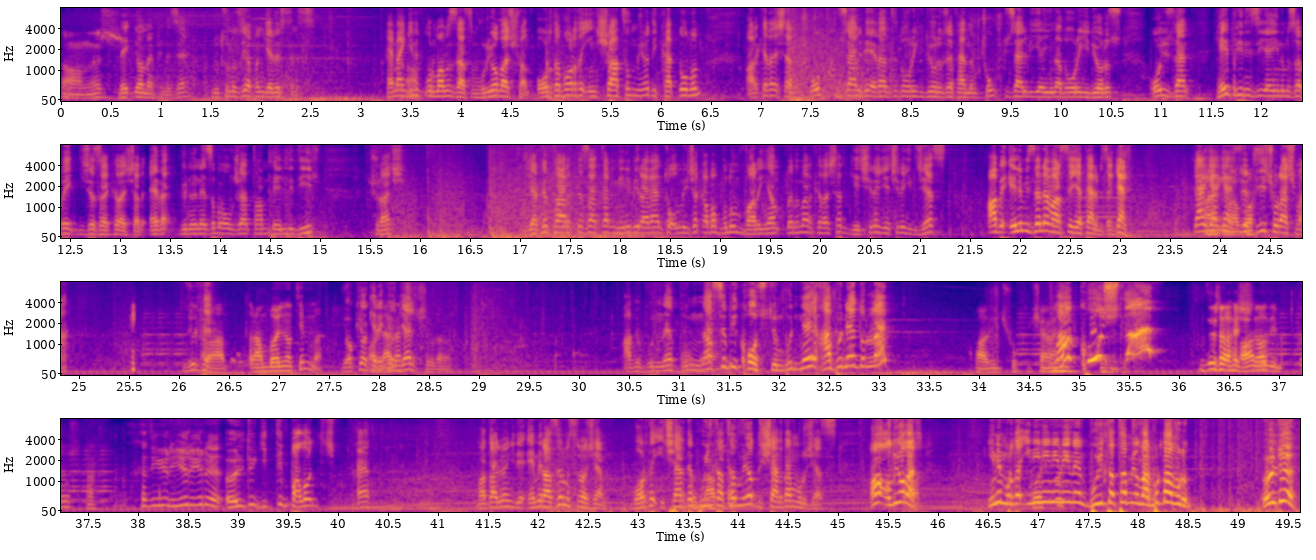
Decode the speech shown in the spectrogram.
Tamamdır. Bekliyorum hepinize. Lootunuzu yapın gelirsiniz. Hemen gidip vurmamız lazım. Vuruyorlar şu an. Orada bu arada inşa atılmıyor. Dikkatli olun. Arkadaşlar çok güzel bir evente doğru gidiyoruz efendim. Çok güzel bir yayına doğru gidiyoruz. O yüzden hepinizi yayınımıza bekleyeceğiz arkadaşlar. Evet günü ne zaman olacağı tam belli değil. Şunu aç. Yakın tarihte zaten mini bir event olmayacak ama bunun varyantlarını arkadaşlar geçire geçire gideceğiz. Abi elimizde ne varsa yeter bize. Gel. Gel gel Aynen gel abi, Zülfü hiç uğraşma. Zülfü. Tamam. Trambolin atayım mı? Yok yok Aa, gerek yok nereden gel. çıkmış buranın? Abi bu ne? Bu nasıl bir kostüm? Bu ne? Ha bu ne dur lan? Abi çok mükemmel. Lan koş lan! Dur aşağı Abi, alayım. dur. Hadi yürü yürü yürü. Öldü gitti balon. Ha. Madalyon gidiyor. Emir hazır mısın hocam? Bu arada içeride build atamıyor dışarıdan vuracağız. Aa alıyorlar. İnin burada inin inin inin. Build atamıyorlar buradan vurun. Öldü.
